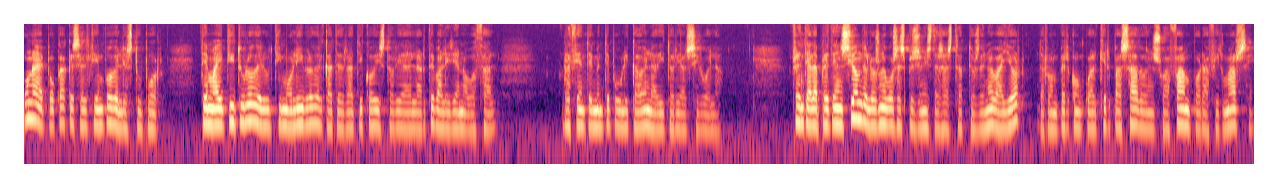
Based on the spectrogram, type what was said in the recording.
Una época que es el tiempo del estupor, tema y título del último libro del catedrático de Historia del Arte Valeriano Bozal, recientemente publicado en la editorial Siruela. Frente a la pretensión de los nuevos expresionistas abstractos de Nueva York de romper con cualquier pasado en su afán por afirmarse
